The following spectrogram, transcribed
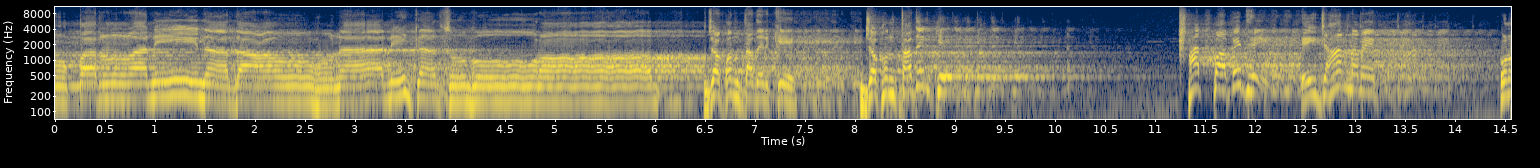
مقرنين دعوا هنالك ثبورا যখন তাদেরকে যখন তাদেরকে হাত পা বেঁধে এই জাহান্নামের কোন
